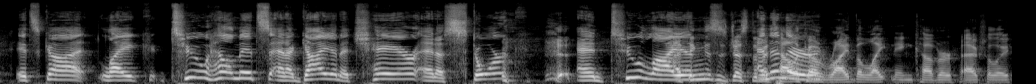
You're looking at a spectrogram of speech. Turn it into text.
it's got like two helmets and a guy in a chair and a stork and two lions. I think this is just the and then there- Metallica Ride the Lightning cover, actually.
